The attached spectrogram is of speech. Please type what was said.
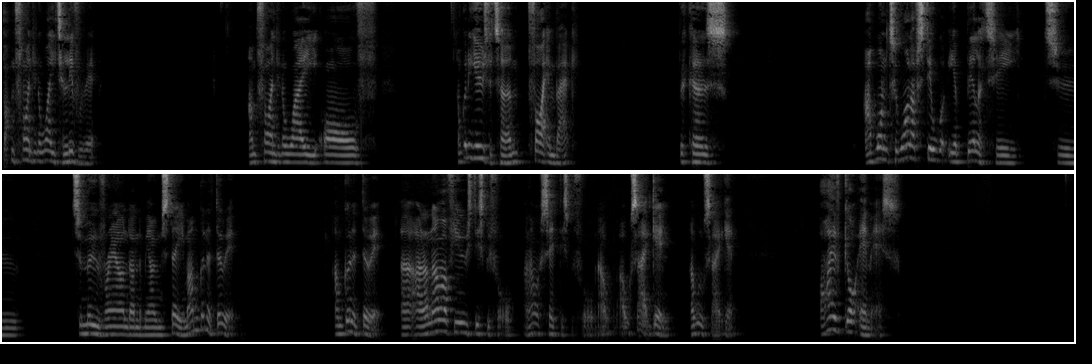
but I'm finding a way to live with it. I'm finding a way of I'm going to use the term fighting back because I want to, while I've still got the ability to to move around under my own steam, I'm going to do it. I'm going to do it. Uh, I know I've used this before. I know I've said this before. And I'll, I'll say it again. I will say it again. I've got MS.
